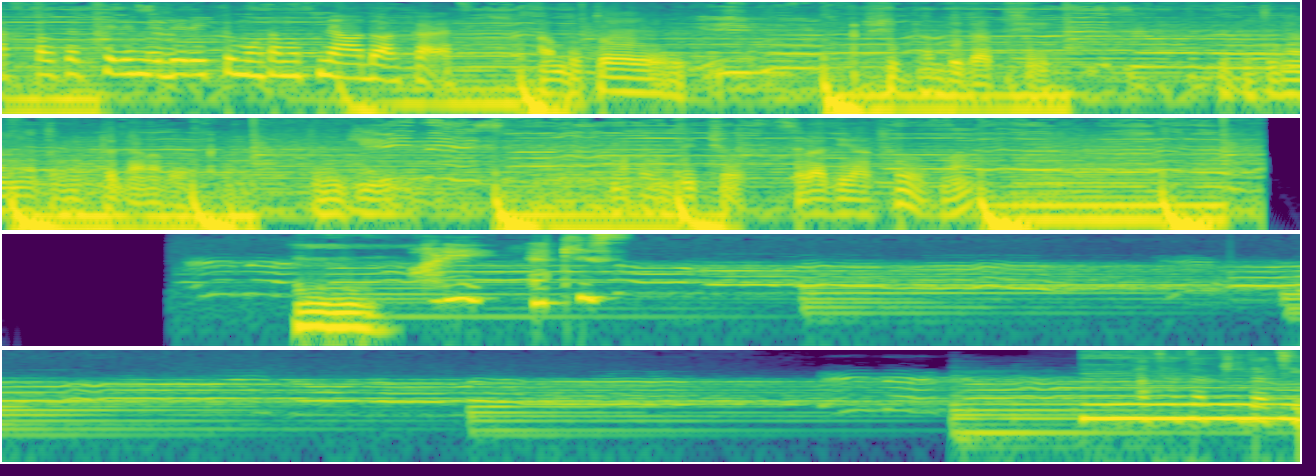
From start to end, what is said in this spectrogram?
আজকালকার ছেলে মেয়েদের একটু মতামত নেওয়া দরকার আছে। আমরা তো সিদ্ধান্ত যাচ্ছি তোমার মতামতটা জানা দরকার। তুমি কি মতামত দিচ্ছ? রাজি আছো মা? আরে অ্যাটলিস্ট আচ্ছা যাচ্ছি যাচ্ছি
